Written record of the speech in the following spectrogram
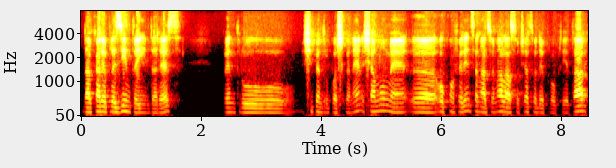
dar care prezintă interes pentru, și pentru pășcăneni, și anume uh, o conferință națională a Asociației de Proprietari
